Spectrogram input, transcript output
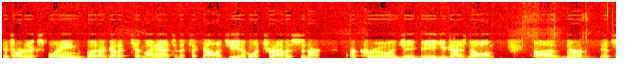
it's hard to explain. But I've got to tip my hat to the technology of what Travis and our our crew and JB. You guys know them. Uh, they're it's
